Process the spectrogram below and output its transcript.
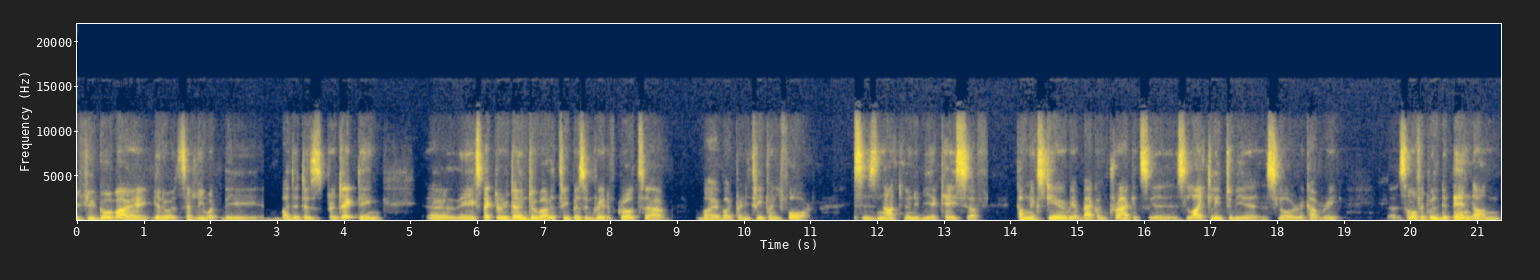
if you go by, you know, certainly what the budget is projecting, uh, they expect to return to about a 3% rate of growth uh, by about 23, 24. This is not going to be a case of come next year, we are back on track. It's, uh, it's likely to be a slower recovery. Some of it will depend on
